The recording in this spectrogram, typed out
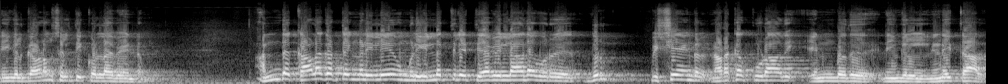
நீங்கள் கவனம் செலுத்தி கொள்ள வேண்டும். அந்த காலகட்டங்களிலே உங்கள் இல்லத்திலே தேவையில்லாத ஒரு துர் விஷயங்கள் நடக்கக்கூடாது என்பது நீங்கள் நினைத்தால்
